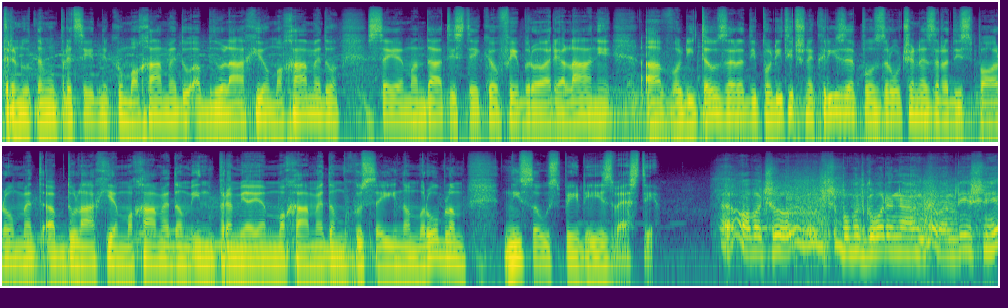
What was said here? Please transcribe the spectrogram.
Trenutnemu predsedniku Mohamedu Abdullahiju Mohamedu se je mandat iztekel februarja lani, a volitev zaradi politične krize povzročene zaradi sporov med Abdullahijem Mohamedom in premijejem Mohamedom Huseinom Roblom niso uspeli izvesti. Oba, če, bom odgovoril na angliški.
